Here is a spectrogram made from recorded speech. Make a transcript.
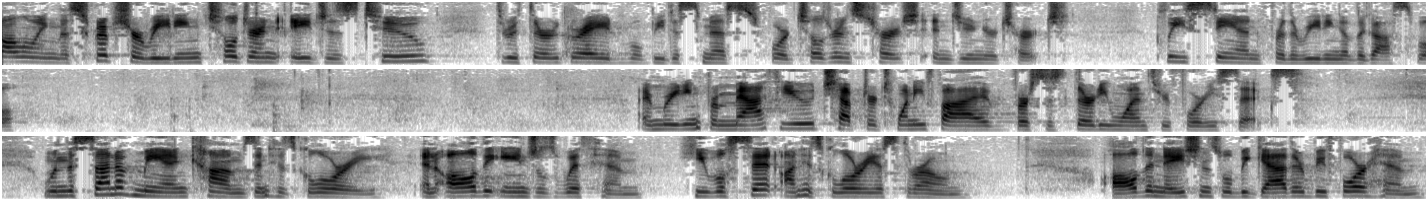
Following the scripture reading, children ages 2 through 3rd grade will be dismissed for Children's Church and Junior Church. Please stand for the reading of the gospel. I'm reading from Matthew chapter 25, verses 31 through 46. When the Son of Man comes in his glory, and all the angels with him, he will sit on his glorious throne. All the nations will be gathered before him,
